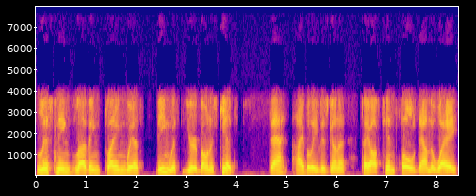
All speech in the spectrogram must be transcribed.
listening, loving, playing with, being with your bonus kids, that I believe is going to pay off tenfold down the way,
